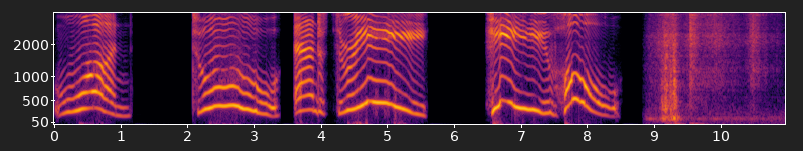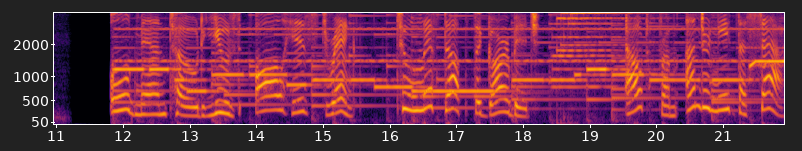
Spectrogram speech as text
One, two, and three. Heave ho! Old Man Toad used all his strength to lift up the garbage. Out from underneath the sack,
